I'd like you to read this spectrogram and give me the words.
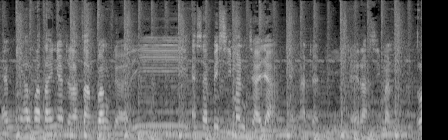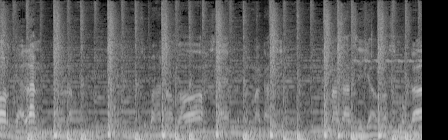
MI Al-Fatah ini adalah cabang dari SMP Siman Jaya yang ada di daerah Siman, Lor Dalan. Subhanallah, saya berterima kasih. Terima kasih ya Allah. Semoga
